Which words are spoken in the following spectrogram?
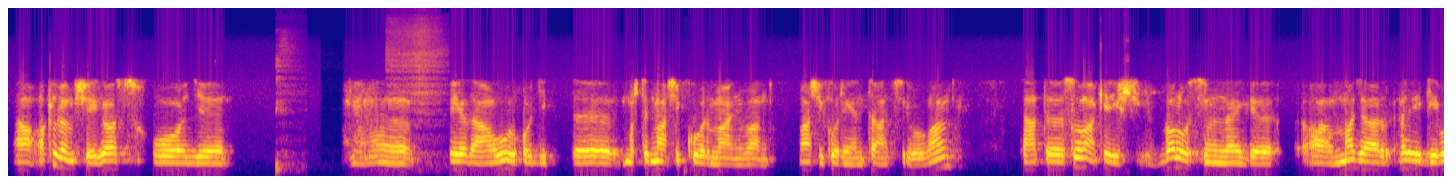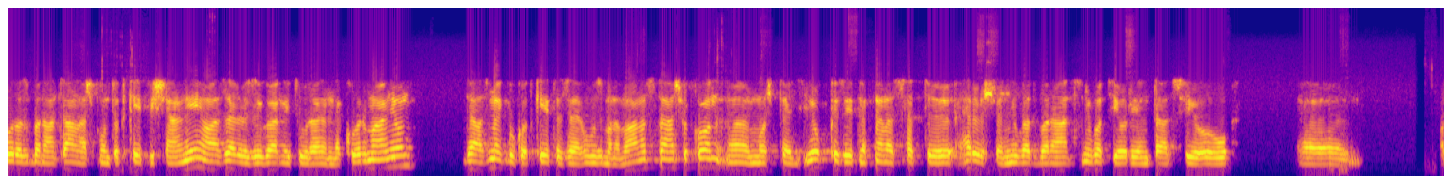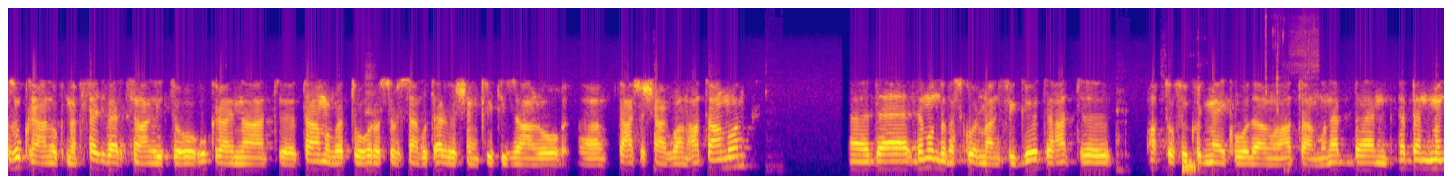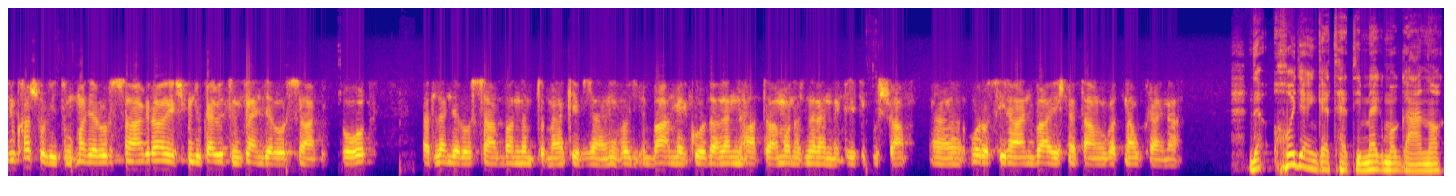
A, a különbség az, hogy e, például, hogy itt e, most egy másik kormány van, másik orientáció van, tehát e, Szlovákia is valószínűleg a magyar eléggé orosz barát álláspontot képviselni, ha az előző garnitúra lenne kormányon, de az megbukott 2020-ban a választásokon. Most egy jobb középnek nevezhető, erősen nyugatbarát, nyugati orientáció, az ukránoknak fegyvert szállító, Ukrajnát támogató, Oroszországot erősen kritizáló társaság van hatalmon. De, de mondom, ez kormányfüggő, tehát attól függ, hogy melyik oldal van hatalmon. Ebben, ebben mondjuk hasonlítunk Magyarországra, és mondjuk előttünk Lengyelországtól, Hát Lengyelországban nem tudom elképzelni, hogy bármelyik oldal lenne hatalmon, az ne lenne kritikus a orosz irányba, és ne támogatna Ukrajnát. De hogy engedheti meg magának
